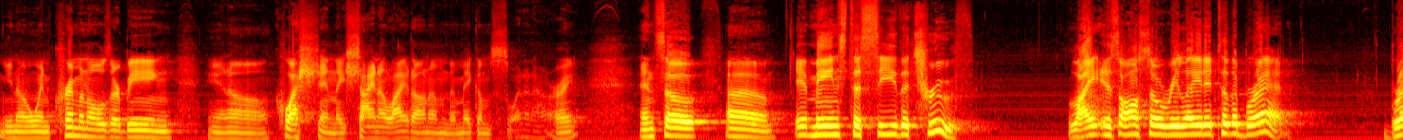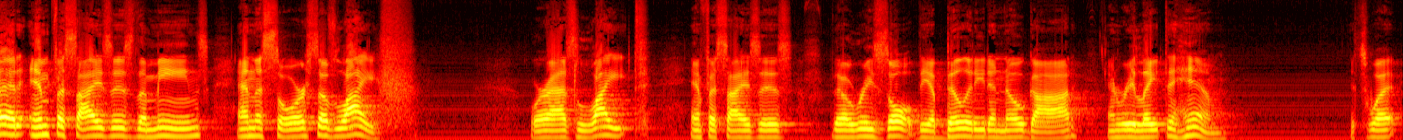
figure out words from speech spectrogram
you know, when criminals are being, you know, question. they shine a light on them to make them sweat it out, right? And so um, it means to see the truth. Light is also related to the bread. Bread emphasizes the means and the source of life, whereas light emphasizes the result, the ability to know God and relate to Him. It's what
